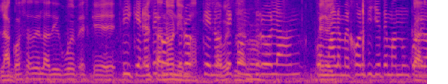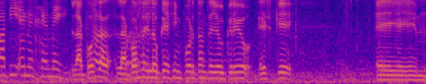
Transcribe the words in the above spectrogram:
la cosa de la Deep Web es que Sí, que no, es te, anónima, que no ¿sabes? te controlan como Pero- a lo mejor si yo te mando un correo Claro. a ti en Gmail. La cosa, ¿sabes? la cosa y lo que es importante yo creo es que eh,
